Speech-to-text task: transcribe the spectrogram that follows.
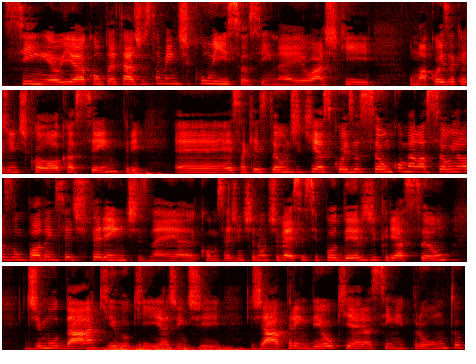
Sim, eu ia completar justamente com isso, assim, né? Eu acho que uma coisa que a gente coloca sempre é essa questão de que as coisas são como elas são e elas não podem ser diferentes, né? É como se a gente não tivesse esse poder de criação de mudar aquilo que a gente já aprendeu que era assim e pronto.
